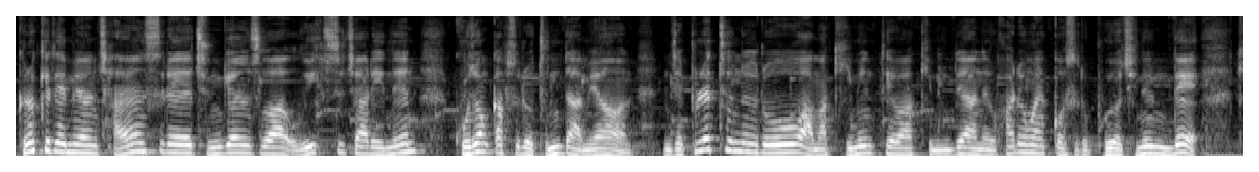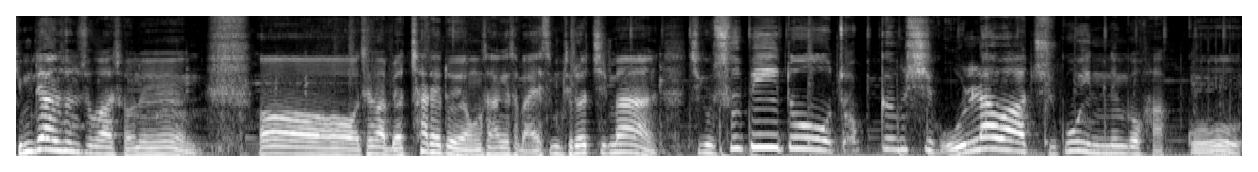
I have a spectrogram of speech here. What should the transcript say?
그렇게 되면 자연스레 중견수와 우익수 자리는 고정값으로 둔다면 이제 플래툰으로 아마 김인태와 김대한을 활용할 것으로 보여지는데 김대한 선수가 저는 어 제가 몇 차례도 영상에서 말씀드렸지만 지금 수비 도 조금씩 올라와 주고 있는 것 같고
